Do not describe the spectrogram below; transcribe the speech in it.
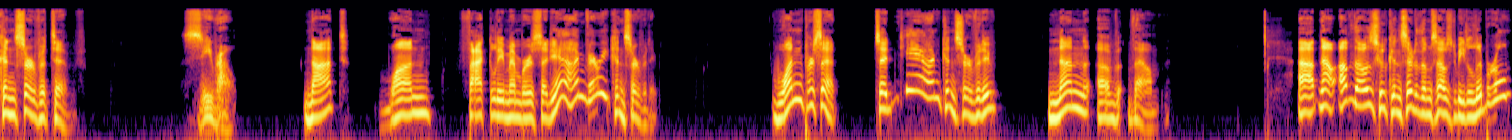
conservative? Zero. Not one faculty member said, Yeah, I'm very conservative. 1% said, Yeah, I'm conservative. None of them. Uh, now, of those who consider themselves to be liberal,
